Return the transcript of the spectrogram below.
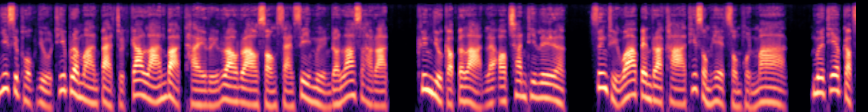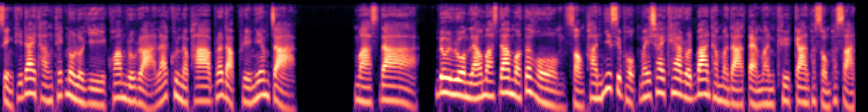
2026 อยู่ที่ประมาณ 8.9 ล้านบาทไทยหรือราวๆ 240,000 ดอลลาร์สหรัฐ ขึ้นอยู่กับตลาดและออปชันที่เลือก ซึ่งถือว่าเป็นราคาที่สมเหตุสมผลมาก เมื่อเทียบกับสิ่งที่ได้ทั้งเทคโนโลยีความหรูหราและคุณภาพระดับพรีเมียมจาก Mazda โดยรวมแล้ว Mazda Motorhome 2026 ไม่ใช่แค่รถบ้านธรรมดา แต่มันคือการผสมผสาน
